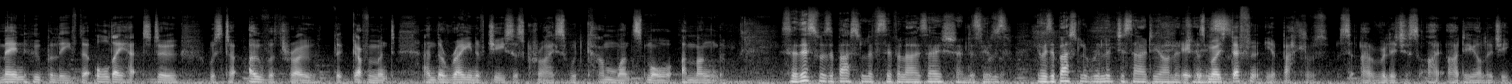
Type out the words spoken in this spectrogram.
men who believed that all they had to do was to overthrow the government and the reign of Jesus Christ would come once more among them. So this was a battle of civilizations. It was, it was a battle of religious ideologies. It was most definitely a battle of uh, religious I- ideology.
